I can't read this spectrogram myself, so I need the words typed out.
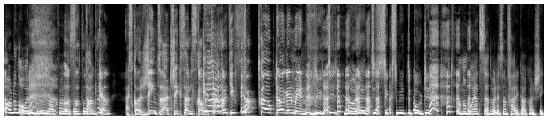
Har noen år i nord lært meg Og litt så tanken Jeg skal ringe til det her trikkselskapet! Tenk at de fucka opp dagen min! Ruter, nå er det til seks minutter på overtid! Og nå bor jeg et sted hvor liksom ferga kanskje,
